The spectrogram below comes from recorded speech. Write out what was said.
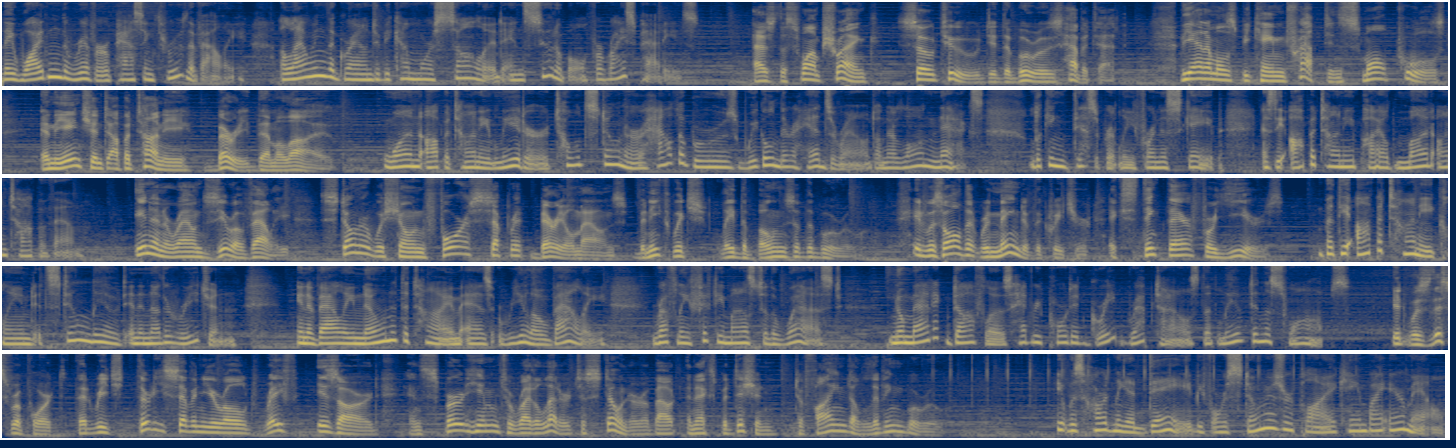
They widened the river passing through the valley, allowing the ground to become more solid and suitable for rice paddies. As the swamp shrank, so too did the buru's habitat. The animals became trapped in small pools, and the ancient Apatani buried them alive. One Apatani leader told Stonor how the Burus wiggled their heads around on their long necks, looking desperately for an escape as the Apatani piled mud on top of them. In and around Ziro Valley, Stonor was shown four separate burial mounds beneath which laid the bones of the Buru. It was all that remained of the creature, extinct there for years. But the Apatani claimed it still lived in another region in a valley known at the time as Rilo Valley, roughly 50 miles to the west, nomadic Daflas had reported great reptiles that lived in the swamps. It was this report that reached 37 year old Rafe Izzard and spurred him to write a letter to Stonor about an expedition to find a living Buru. It was hardly a day before Stonor's reply came by airmail.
